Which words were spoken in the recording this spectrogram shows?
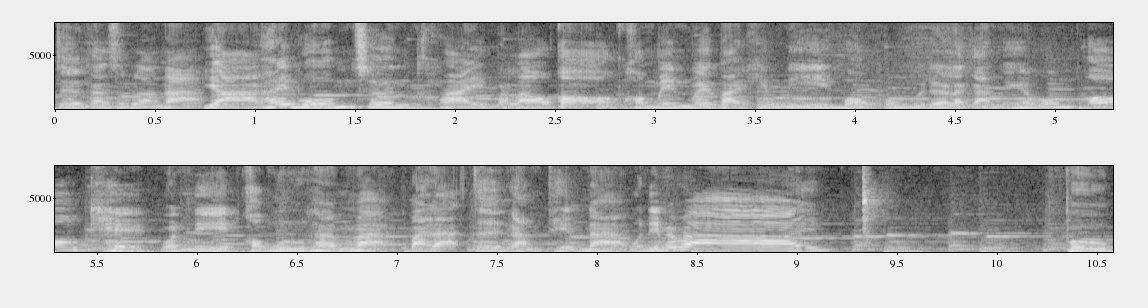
เจอกันสัปดาห์หน้าอยากให้ผมเชิญใครมาเล่าก็คอมเมนต์ไว้ใต้คลิปนี้บอกผมไว้ด้วยล้วกันนะครับผมโอเค วันนี้ขอบคุณทุกท่านมากไปละเจอกันเทปหน้าวันนี้บ๊ายบายปุ๊บ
